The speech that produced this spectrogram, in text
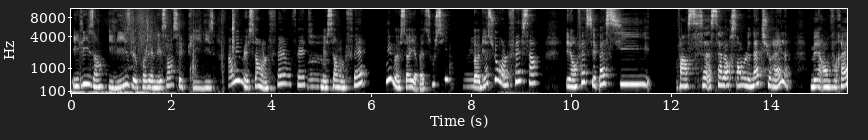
ils lisent, hein, ils lisent le projet de naissance et puis ils disent ah oui, mais ça on le fait en fait, Mhm. mais ça on le fait. Oui, bah ça y a pas de souci. Oui. Bah bien sûr, on le fait ça. Et en fait, c'est pas si enfin ça, ça leur semble naturel, mais en vrai,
